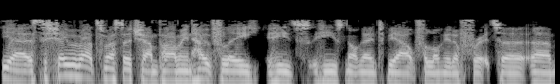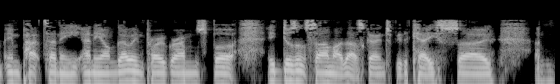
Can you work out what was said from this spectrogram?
yeah, it's a shame about Tommaso Ciampa. I mean, hopefully he's he's not going to be out for long enough for it to um, impact any any ongoing programs, but it doesn't sound like that's going to be the case. So um,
